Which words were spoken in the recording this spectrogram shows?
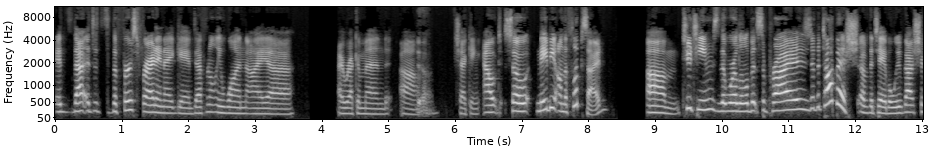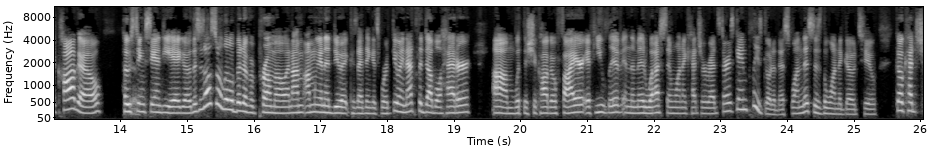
It's that it's, it's the first Friday night game. Definitely one I uh I recommend um Yeah. checking out. So maybe on the flip side, um two teams that were a little bit surprised at the top-ish of the table. We've got Chicago hosting yeah. San Diego. This is also a little bit of a promo, and I'm I'm going to do it because I think it's worth doing. That's the double header um, with the Chicago Fire. If you live in the Midwest and want to catch a Red Stars game, please go to this one. This is the one to go to. Go catch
